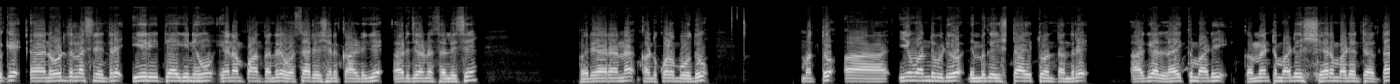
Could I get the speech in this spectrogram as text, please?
ಓಕೆ ನೋಡಿದ್ರಲ್ಲ ಸ್ನೇಹಿತರೆ, ಈ ರೀತಿಯಾಗಿ ನೀವು ಏನಪ್ಪಾ ಅಂತಂದರೆ ಹೊಸ ರೇಷನ್ ಕಾರ್ಡಿಗೆ ಅರ್ಜಿಯನ್ನು ಸಲ್ಲಿಸಿ ಪರಿಹಾರನ ಕಂಡುಕೊಳ್ಬೋದು. ಮತ್ತು ಈ ಒಂದು ವಿಡಿಯೋ ನಿಮಗೆ ಇಷ್ಟ ಆಯಿತು ಅಂತಂದರೆ ಹಾಗೆ ಲೈಕ್ ಮಾಡಿ ಕಮೆಂಟ್ ಮಾಡಿ ಶೇರ್ ಮಾಡಿ ಅಂತ ಹೇಳ್ತಾ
